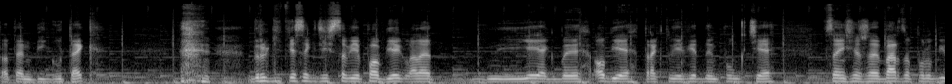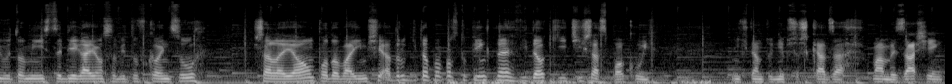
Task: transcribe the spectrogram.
to ten bigutek, drugi piesek gdzieś sobie pobiegł, ale je jakby obie traktuje w jednym punkcie. W sensie, że bardzo polubiły to miejsce, biegają sobie tu w końcu, szaleją, podoba im się, a drugi to po prostu piękne widoki, cisza, spokój. Nikt nam tu nie przeszkadza, mamy zasięg.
